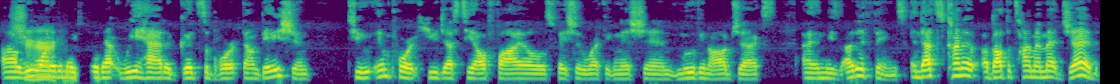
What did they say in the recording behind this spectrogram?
uh, sure. we wanted to make sure that we had a good support foundation to import huge STL files, facial recognition, moving objects, and these other things. And that's kind of about the time I met Jed.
